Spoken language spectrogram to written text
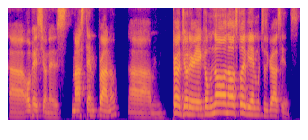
ah, objeciones más temprano. am, pero yo diría como, no, no, estoy bien, muchas gracias.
